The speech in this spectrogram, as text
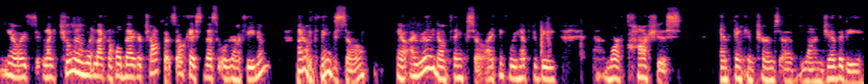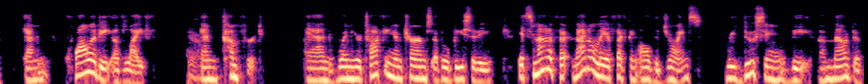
you know it's like children would like a whole bag of chocolates okay so that's what we're going to feed them i don't think so you know i really don't think so i think we have to be uh, more cautious and think in terms of longevity and quality of life Yeah. and comfort and when you're talking in terms of obesity it's not affect, not only affecting all the joints reducing the amount of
